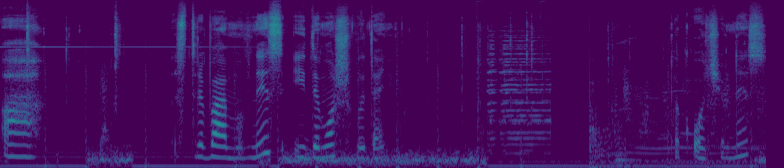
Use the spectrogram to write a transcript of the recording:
А. Стрибаємо вниз і йдемо швиденько. Так, очі вниз.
